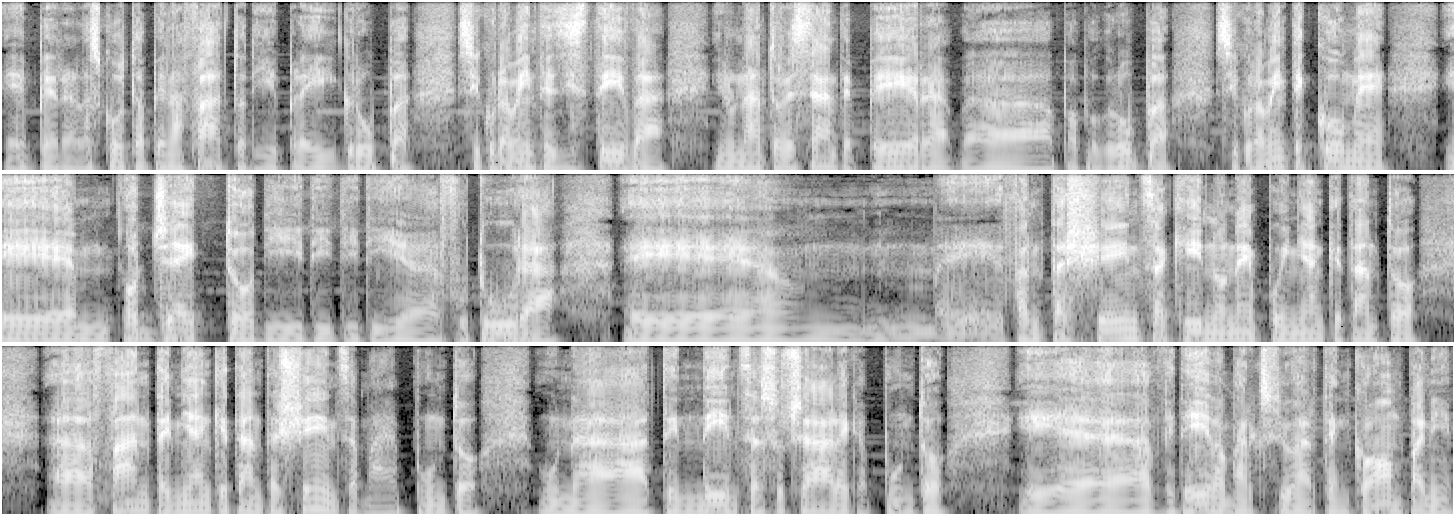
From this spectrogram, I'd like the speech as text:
eh, per l'ascolto appena fatto di Play Group sicuramente esisteva in un altro versante per uh, Pop Group sicuramente come eh, oggetto di, di, di, uh, futura ehm, eh, fantascienza che non è poi neanche tanto uh, fanta e neanche tanta scienza, ma è appunto una tendenza sociale che appunto eh, vedeva Mark Stewart and Company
